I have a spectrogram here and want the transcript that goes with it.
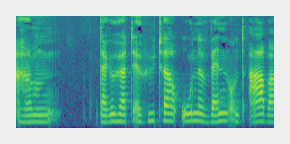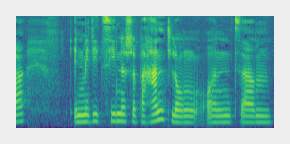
ähm, da gehört der Hüter ohne Wenn und Aber in medizinische Behandlung. Und ähm,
